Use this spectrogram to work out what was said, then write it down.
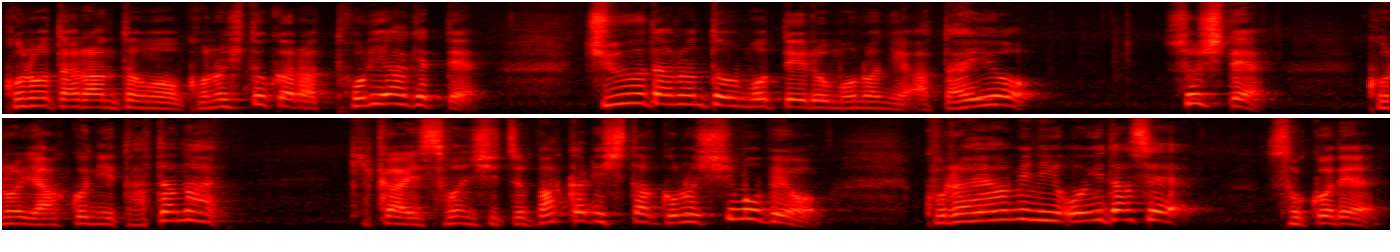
このタラントをこの人から取り上げて10タラントを持っている者に与えよう。そしてこの役に立たない。機械損失ばかりしたこのしもべを暗闇に追い出せ。そこで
